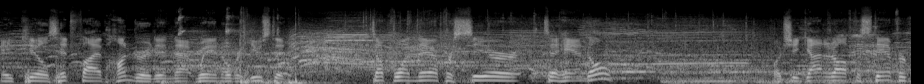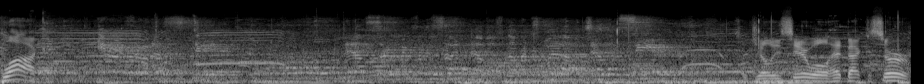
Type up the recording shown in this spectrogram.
Eight kills, hit 500 in that win over Houston. Tough one there for Cyr to handle. But she got it off the Stanford block. Geli Cyr will head back to serve.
